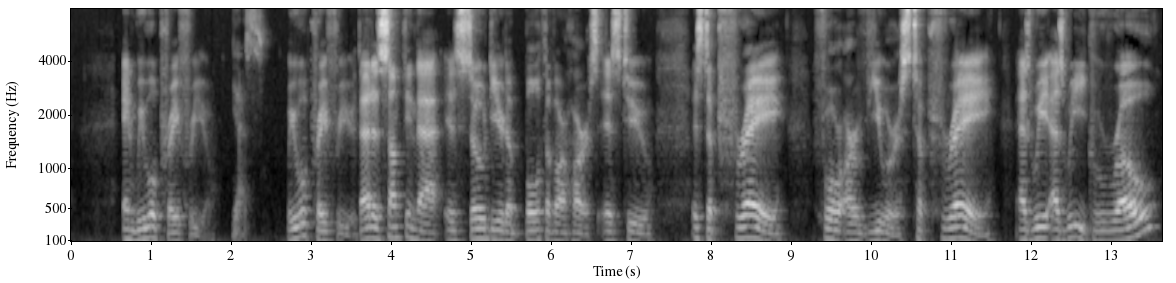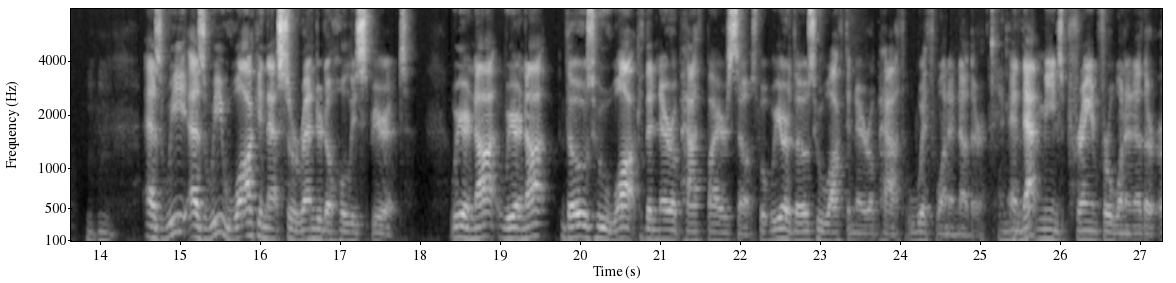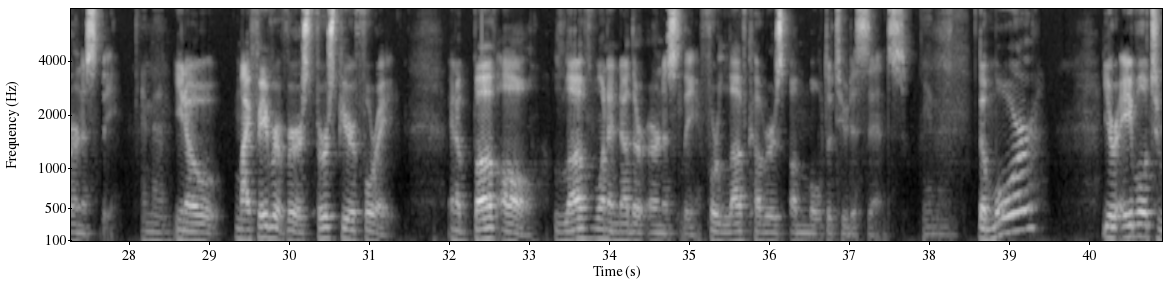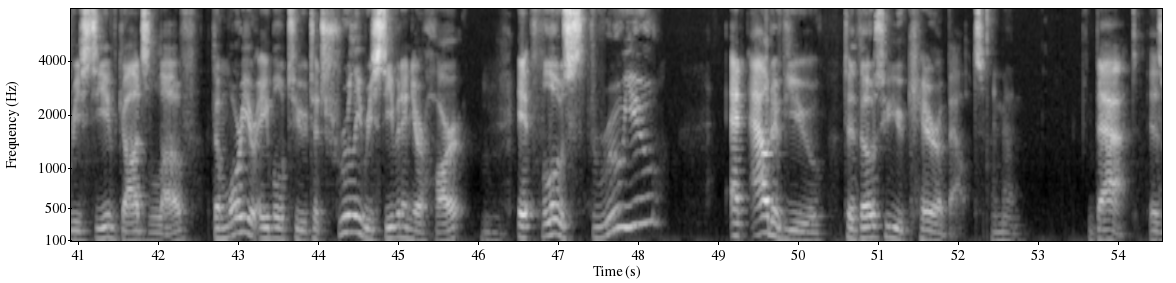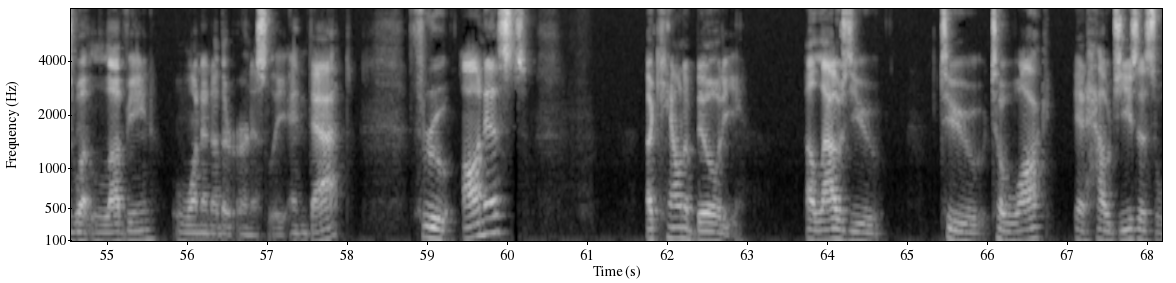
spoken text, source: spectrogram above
and we will pray for you. yes We will pray for you. That is something that is so dear to both of our hearts is to is to pray for our viewers, to pray as we as we grow, mm-hmm. as we as we walk in that surrender to Holy Spirit. We are not we are not those who walk the narrow path by ourselves, but we are those who walk the narrow path with one another. Amen. And that means praying for one another earnestly amen you know, my favorite verse, 1 Peter 4 8. And above all, love one another earnestly, for love covers a multitude of sins. amen The more you're able to receive God's love, the more you're able to, to truly receive it in your heart, mm-hmm. it flows through you and out of you to those who you care about. amen That is what loving one another earnestly. And that through honest accountability allows you to to walk in how Jesus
